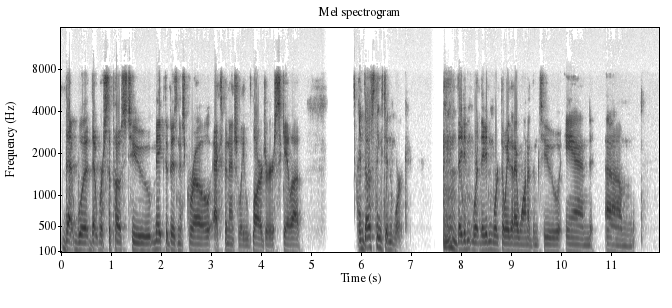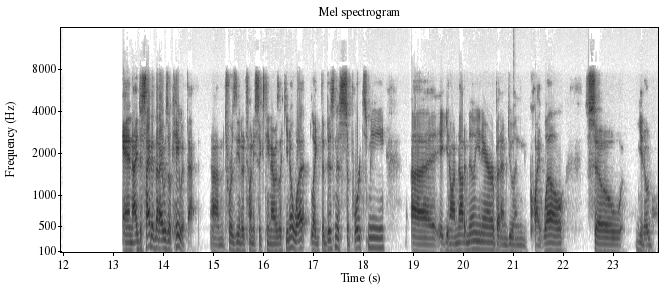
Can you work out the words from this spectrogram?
that would that were supposed to make the business grow exponentially larger, scale up, and those things didn't work. they didn't work. They didn't work the way that I wanted them to, and um, and I decided that I was okay with that. Um, towards the end of 2016, I was like, you know what? Like the business supports me. Uh, it, you know, I'm not a millionaire, but I'm doing quite well. So, you know,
